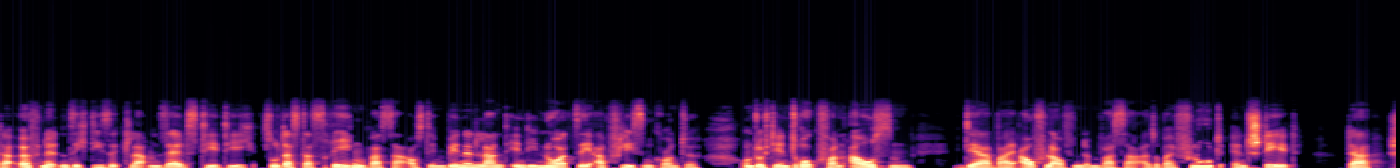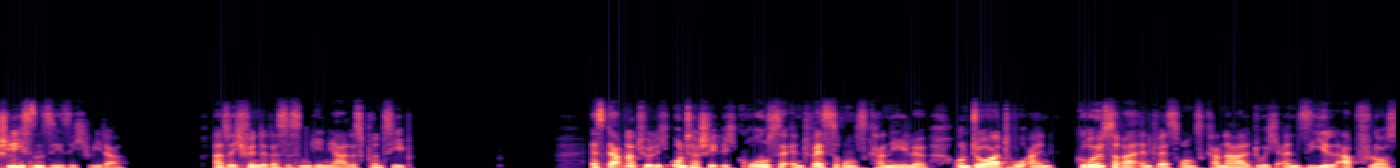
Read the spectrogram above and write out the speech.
da öffneten sich diese Klappen selbsttätig, so dass das Regenwasser aus dem Binnenland in die Nordsee abfließen konnte. Und durch den Druck von außen, der bei auflaufendem Wasser, also bei Flut entsteht, da schließen sie sich wieder. Also ich finde, das ist ein geniales Prinzip. Es gab natürlich unterschiedlich große Entwässerungskanäle und dort, wo ein größerer Entwässerungskanal durch ein Siel abfloss,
